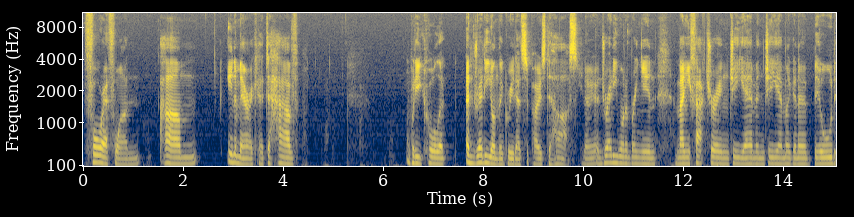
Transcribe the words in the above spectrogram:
for F1 um, in America to have, what do you call it? Andretti on the grid as opposed to Haas. You know, Andretti want to bring in manufacturing GM, and GM are going to build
